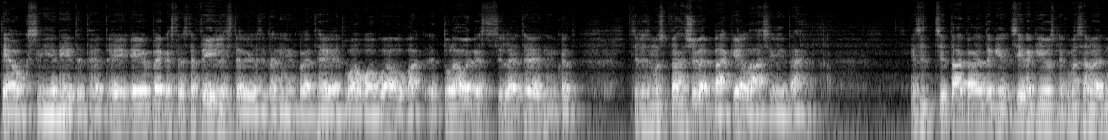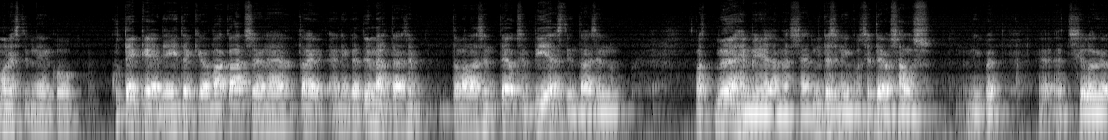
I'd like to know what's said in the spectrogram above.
teoksia ja niitä, että et, ei, ei ole pelkästään sitä fiilistelyä sitä, niin kuin, että hei, että wow, wow, wow, vaan että tulee oikeasti silleen, että hei, niin kuin, että sillä semmoista vähän syvempää kelaa siitä, ja sitten sit alkaa jotenkin, siinäkin just niin kuin mä sanoin, että monesti niin kuin, kun tekee, niin itsekin on vaan katsojana ja, tai niin kuin, että ymmärtää sen tavallaan sen teoksen viestin tai sen vasta myöhemmin elämässä, että mitä se, niin kuin, se teos halusi, niin kuin, että, että silloin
